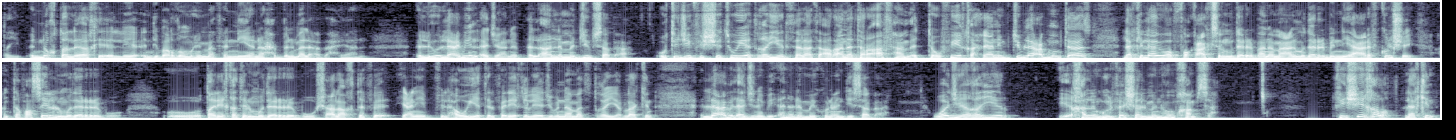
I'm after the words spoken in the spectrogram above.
طيب النقطة اللي أخي اللي عندي برضو مهمة فنية أنا أحب الملعب أحيانا اللي هو اللاعبين الأجانب. الآن لما تجيب سبعة وتجي في الشتوية تغير ثلاثة أر أنا ترى أفهم التوفيق أحيانا بتجيب لاعب ممتاز لكن لا يوفق عكس المدرب. أنا مع المدرب إني أعرف كل شيء عن تفاصيل المدرب وطريقة المدرب وش علاقته في يعني في الهوية الفريق اللي يجب أنها ما تتغير. لكن اللاعب الأجنبي أنا لما يكون عندي سبعة وأجي أغير خلينا نقول فشل منهم خمسة. في شيء غلط لكن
